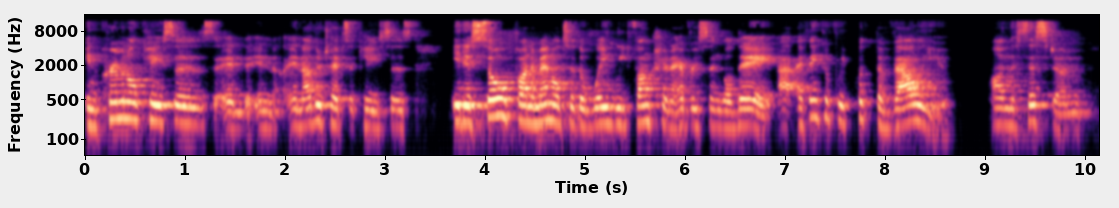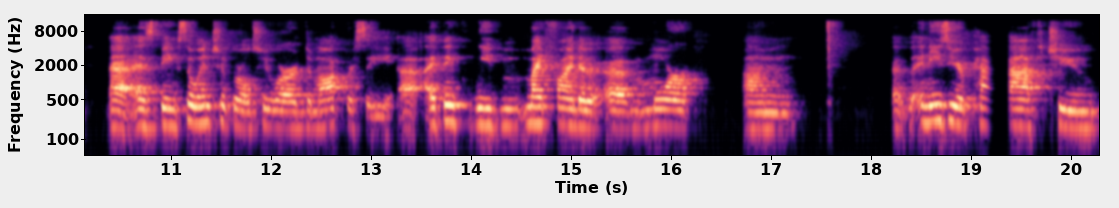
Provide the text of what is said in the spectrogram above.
in criminal cases and in, in other types of cases, it is so fundamental to the way we function every single day. I, I think if we put the value on the system uh, as being so integral to our democracy, uh, I think we might find a, a more um, an easier path to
